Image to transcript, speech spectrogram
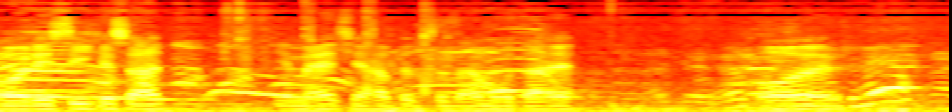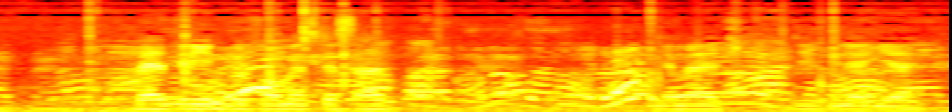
और इसी के साथ ये मैच यहाँ पर ख़त्म होता है। और बेहतरीन परफॉर्मेंस के साथ ये मैच जीत लिया गया है।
